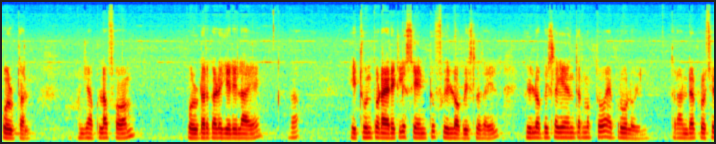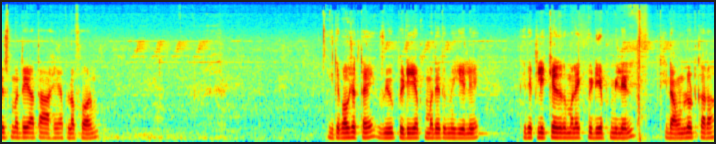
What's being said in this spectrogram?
portal म्हणजे आपला फॉर्म पोर्टलकडे गेलेला आहे. आता इथून तो डायरेक्टली सेंड टू फील्ड ऑफिसला जाईल. फील्ड ऑफिसला गेल्यानंतर मग तो ॲप्रूव्हल होईल. तर अंडर प्रोसेसमध्ये आता आहे आपला फॉर्म इथे पाहू शकताय व्ह्यू पी डी एफमध्ये तुम्ही गेले तिथे क्लिक केलं तर तुम्हाला एक पी डी एफ मिळेल. ती डाउनलोड करा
